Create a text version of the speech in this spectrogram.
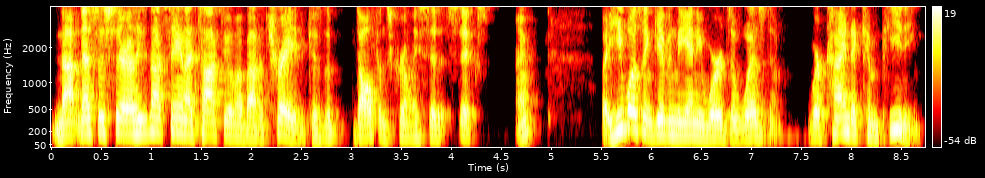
Not necessarily, he's not saying I talked to him about a trade because the Dolphins currently sit at six, right? But he wasn't giving me any words of wisdom. We're kind of competing.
